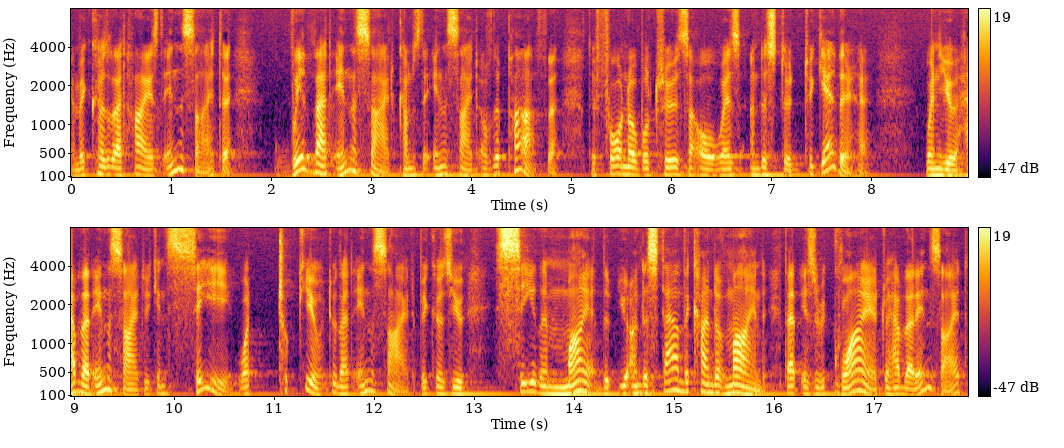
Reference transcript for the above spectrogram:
and because of that highest insight, uh, with that insight comes the insight of the path. Uh, the Four Noble Truths are always understood together. Uh, when you have that insight, you can see what took you to that insight because you see the mind, you understand the kind of mind that is required to have that insight.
